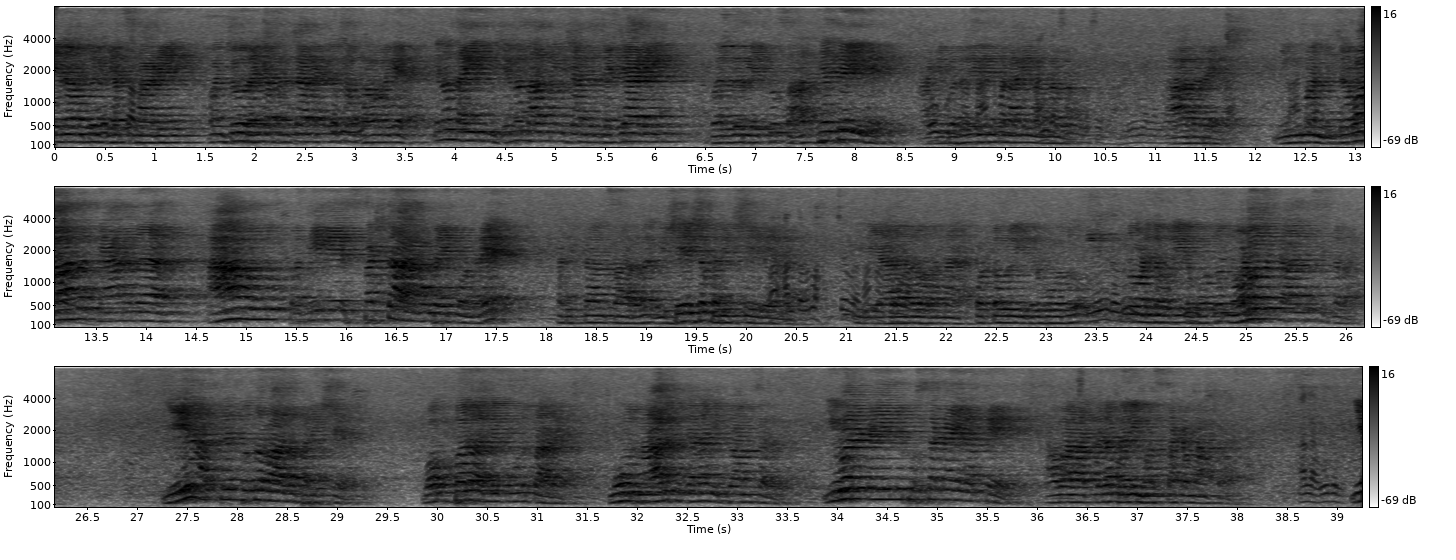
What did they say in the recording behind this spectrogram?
ಏನೋ ಒಂದು ಕೆಲಸ ಮಾಡಿ, ಒಂಚೂರು ರಂಗ ಸಂಚಾರಕ್ಕೆ ಸ್ವಲ್ಪ ಅವರಿಗೆ ಇನ್ನೊಂದು ಐದು ನಿಮಿಷ, ಇನ್ನೊಂದು ನಾಲ್ಕು ನಿಮಿಷ ಅಂತ ಜಗ್ಗಾಡಿ ಬರೆದಿರ್ಲಿಕ್ಕೂ ಸಾಧ್ಯತೆ ಇದೆ. ಹಾಗೆ ಬರಲಿಲ್ಲ ನಾನೇ ಅಲ್ಲ ಆದರೆ ನಿಮ್ಮ ನಿಜವಾದ ಜ್ಞಾನದ ಆ ಒಂದು ಪ್ರತಿಭೆ ಸ್ಪಷ್ಟ ಆಗಬೇಕು ಅಂದ್ರೆ ಫಲಿತಾಂಶದ ವಿಶೇಷ ಪರೀಕ್ಷೆ ಇದೆ ಯಾರಾದರೂ ಅವನ್ನ ಕೊಟ್ಟವರು ಇರ್ಬೋದು ನೋಡಿದವರು ಇರ್ಬೋದು ನೋಡೋದಕ್ಕಾಗಿ ಸಿದ್ಧರಾಗಿ. ಏನು ಅತ್ಯದ್ಭುತವಾದ ಪರೀಕ್ಷೆ? ಒಬ್ಬರು ಅಲ್ಲಿ ಕೂಡುತ್ತಾರೆ ಮೂರು ನಾಲ್ಕು ಜನ ವಿದ್ವಾಂಸರು. ಇವರ ಕೈಯಲ್ಲಿ ಪುಸ್ತಕ ಇರುತ್ತೆ. ಅವರ ಹತ್ತಿರ ಬರೀ ಮಸ್ತಕ ಮಾತ್ರ.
